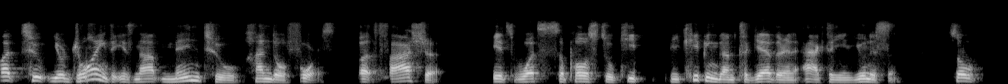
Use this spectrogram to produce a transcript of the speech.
But to your joint is not meant to handle force, but fascia it's what's supposed to keep be keeping them together and act in unison. So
